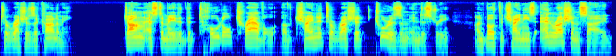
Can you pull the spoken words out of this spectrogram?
to Russia's economy. Zhang estimated the total travel of China to Russia tourism industry on both the Chinese and Russian side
